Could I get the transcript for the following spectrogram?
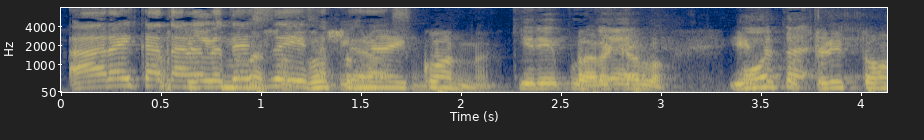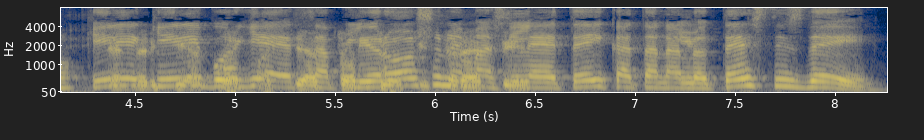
άρα οι καταναλωτές δεν θα πληρώσουν. μια εικόνα. Κύριε Υπουργέ, Παρακαλώ. Είναι το τρίτο Κύριε, κύριε Υπουργέ, θα πληρώσουν, μας λέτε, οι καταναλωτές της ΔΕΗ.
